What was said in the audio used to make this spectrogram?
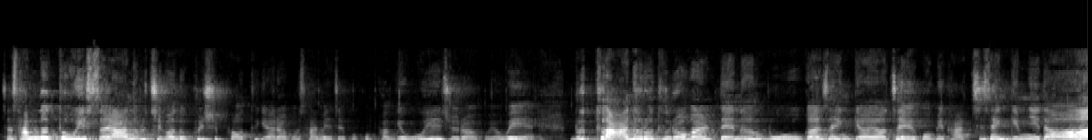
자, 3루트 5 있어요. 안으로 집어넣고 싶어. 어떻게 하라고? 3의 제곱 곱하기 5 해 주라고요. 왜? 루트 안으로 들어갈 때는 뭐가 생겨요? 제곱이 같이 생깁니다.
